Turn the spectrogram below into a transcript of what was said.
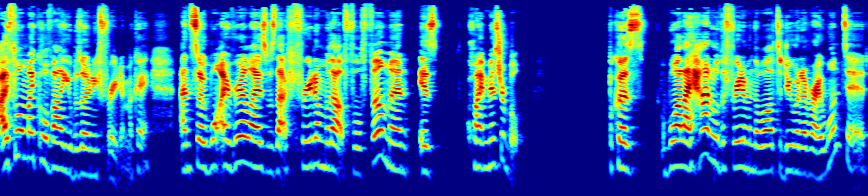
I thought my core value was only freedom, okay? And so what I realized was that freedom without fulfillment is quite miserable. Because while I had all the freedom in the world to do whatever I wanted,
